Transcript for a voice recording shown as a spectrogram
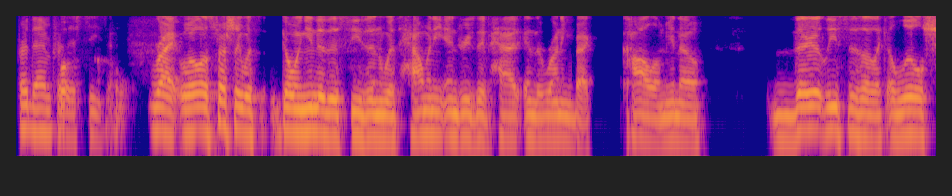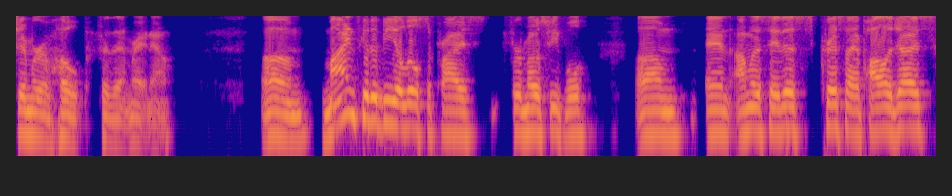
for them for Well, this season. Right. Well, especially with going into this season with how many injuries they've had in the running back column, you know, there at least is a, like a little shimmer of hope for them right now. Um, mine's going to be a little surprise for most people. Um, and I'm going to say this, Chris, I apologize.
